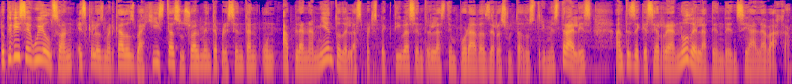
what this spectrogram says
Lo que dice Wilson es que los mercados bajistas usualmente presentan un aplanamiento de las perspectivas entre las temporadas de resultados trimestrales antes de que se reanude la tendencia a la baja.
